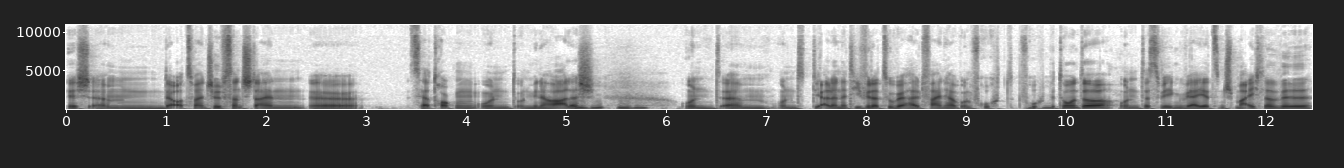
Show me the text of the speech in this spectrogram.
ist ähm, der Ortswein Schilfsandstein äh, sehr trocken und, und mineralisch. Mhm, mh. Und, ähm, und die Alternative dazu wäre halt feinherb und Frucht, fruchtbetonter. Und deswegen, wer jetzt einen Schmeichler will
